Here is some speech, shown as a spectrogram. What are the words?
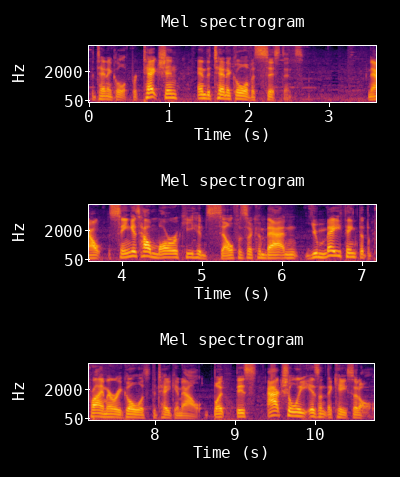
the tentacle of protection, and the tentacle of assistance. Now, seeing as how Maruki himself is a combatant, you may think that the primary goal is to take him out, but this actually isn't the case at all.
